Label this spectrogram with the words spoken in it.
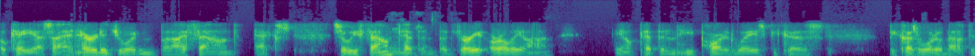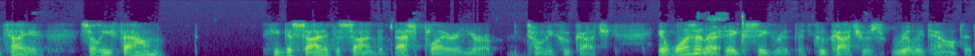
okay, yes, I inherited Jordan, but I found X. So he found Mm. Pippen, but very early on, you know, Pippen and he parted ways because because of what I'm about to tell you. So he found he decided to sign the best player in Europe, Toni Kukoc. It wasn't Right. a big secret that Kukoc was really talented,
